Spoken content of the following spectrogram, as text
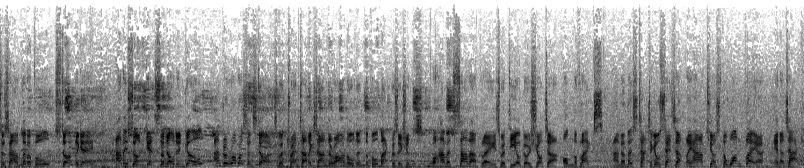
This is how Liverpool start the game. Alisson gets the nod in goal. Andrew Robertson starts with Trent Alexander-Arnold in the fullback positions. Mohamed Salah plays with Diogo Jota on the flanks. And in this tactical setup, they have just the one player in attack.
